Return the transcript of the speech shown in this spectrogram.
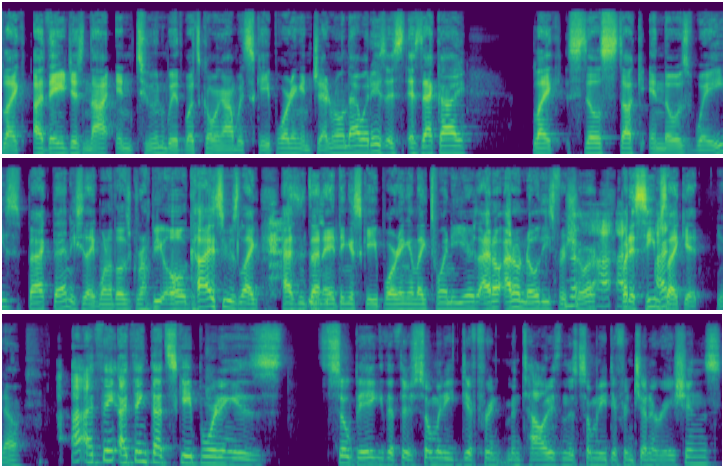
like are they just not in tune with what's going on with skateboarding in general nowadays is, is that guy like still stuck in those ways back then? Is he like one of those grumpy old guys who's like hasn't done anything in skateboarding in like 20 years? I don't I don't know these for no, sure, I, but it seems I, like it, you know. I think I think that skateboarding is so big that there's so many different mentalities and there's so many different generations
